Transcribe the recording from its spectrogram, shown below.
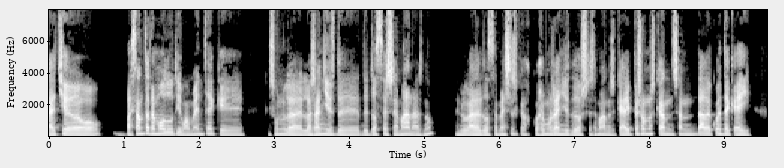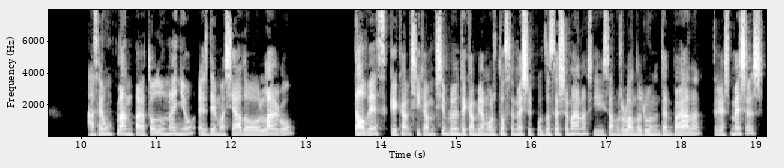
ha, hecho bastante de modo últimamente, que, son los años de, de, 12 semanas, ¿no? En lugar de 12 meses, cogemos años de 12 semanas. Que hay personas que se han dado cuenta que hay, hacer un plan para todo un año es demasiado largo. Tal vez que si simplemente cambiamos 12 meses por 12 semanas y estamos hablando de una temporada, tres meses,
